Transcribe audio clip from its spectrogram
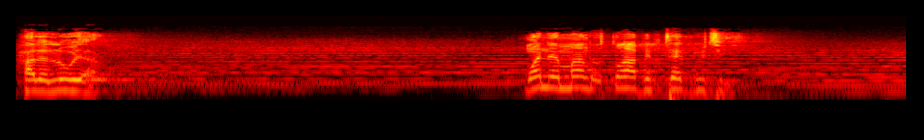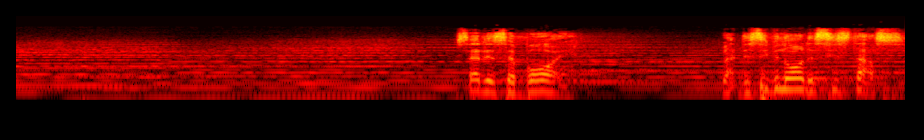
Hallelujah. When a man does not have integrity, said it's a boy. You are deceiving all the sisters.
